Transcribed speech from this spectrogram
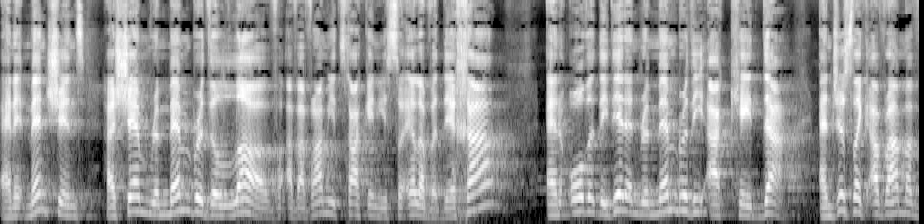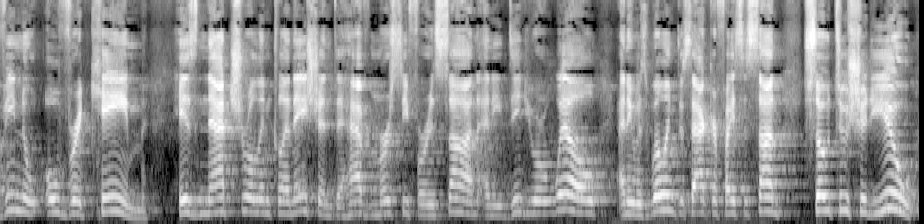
And it mentions, Hashem, remember the love of Avram, Yitzchak, and Yisrael avadecha, and all that they did, and remember the Akedah. And just like Avraham Avinu overcame his natural inclination to have mercy for his son, and he did your will, and he was willing to sacrifice his son, so too should you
